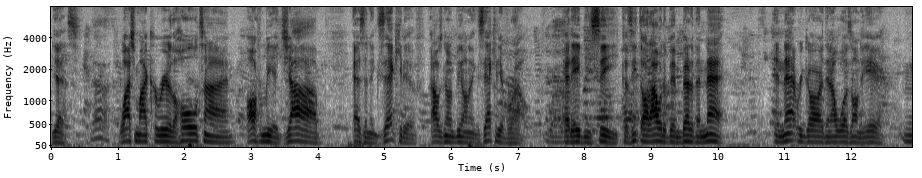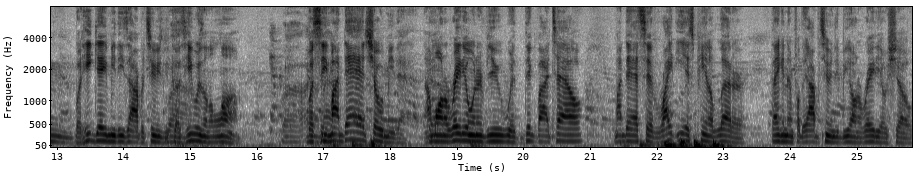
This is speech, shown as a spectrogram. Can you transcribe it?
Yes. Yeah. Watched my career the whole time, offered me a job as an executive. I was going to be on an executive route at ABC because he thought I would have been better than that in that regard than I was on the air. Mm. But he gave me these opportunities because Wow. he was an alum. Wow. But see, my dad showed me that. I'm on a radio interview with Dick Vitale. My dad said, write ESPN a letter thanking them for the opportunity to be on a radio show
